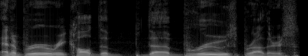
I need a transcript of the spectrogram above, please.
at a brewery called the the Brews Brothers,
